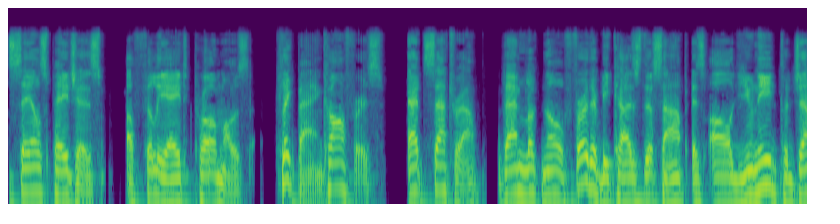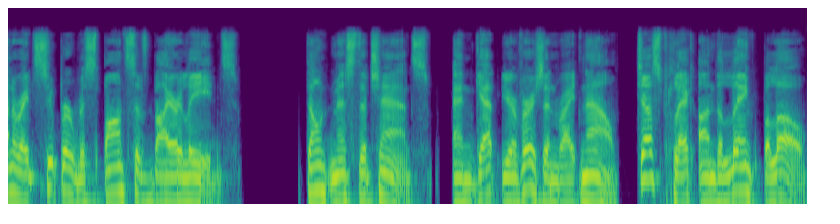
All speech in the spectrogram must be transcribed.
sales pages, affiliate promos, clickbank offers, etc., then look no further because this app is all you need to generate super responsive buyer leads. Don't miss the chance, and get your version right now, just click on the link below,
